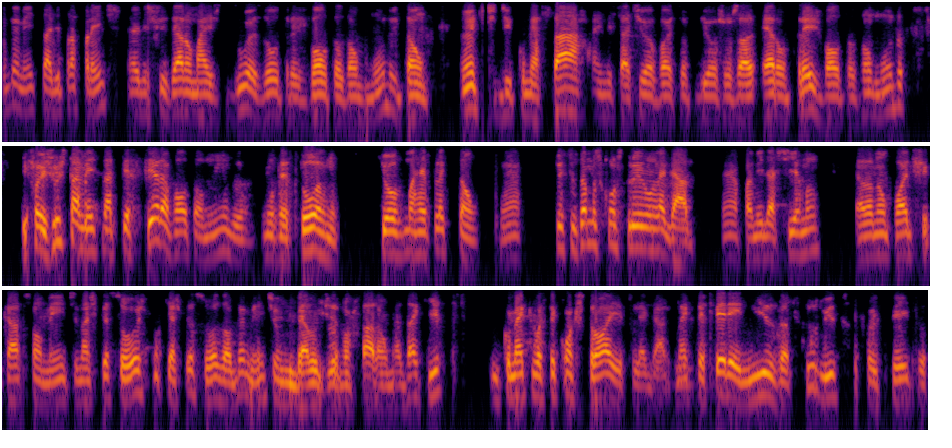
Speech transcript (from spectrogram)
obviamente, dali para frente, eles fizeram mais duas outras voltas ao mundo. Então, antes de começar a iniciativa Voice of the Ocean, já eram três voltas ao mundo. E foi justamente na terceira volta ao mundo, no retorno, que houve uma reflexão. Né? Precisamos construir um legado. Né? A família Sherman ela não pode ficar somente nas pessoas, porque as pessoas, obviamente, um belo dia não estarão mais aqui, como é que você constrói esse legado, como é que você pereniza tudo isso que foi feito,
